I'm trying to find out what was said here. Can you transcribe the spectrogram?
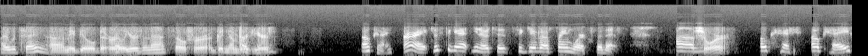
I would say, uh, maybe a little bit earlier Okay. than that. So for a good number of years. Okay, all right. Just to get you know to to give a framework for this. Um, Sure. Okay, okay.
